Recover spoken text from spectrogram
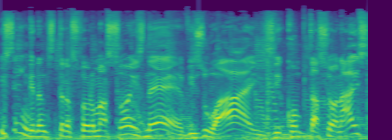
E sem grandes transformações, né? Visuais e computacionais.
